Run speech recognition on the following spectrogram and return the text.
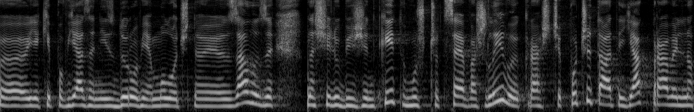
е, які пов'язані з здоров'ям молочної залози, наші любі жінки, тому що це важливо і краще почитати, як правильно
